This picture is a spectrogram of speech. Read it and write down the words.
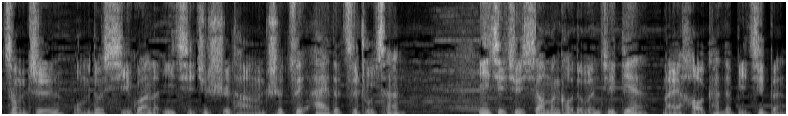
总之，我们都习惯了一起去食堂吃最爱的自助餐，一起去校门口的文具店买好看的笔记本，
